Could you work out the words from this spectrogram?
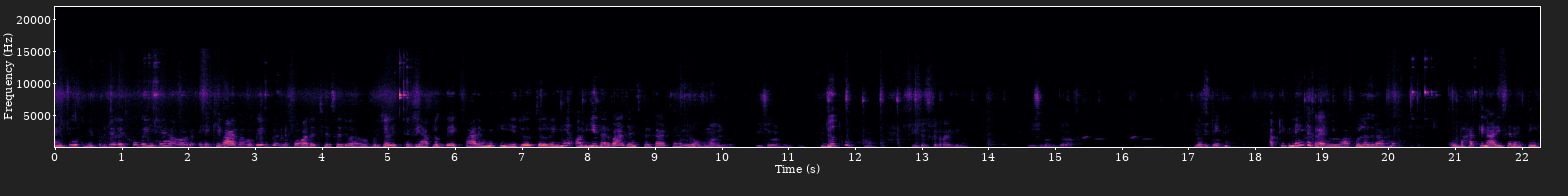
फ्रेंड जोत भी प्रज्वलित हो गई है और एक ही बार में हो गई हस्बैंड ने बहुत अच्छे से जो है वो प्रज्वलित कर दिया। आप लोग देख पा रहे होंगे कि ये जोत जल रही है और ये दरवाज़ा इस प्रकार से हम लोग पीछे कर दो। जोत को? हाँ, शीशे से टकराएगी ना। पीछे कर दो जरा सा। बस ठीक है। अब ठीक नहीं टकराएँगी वो आपको लग रहा है। वो बाहर किनारी से रहती हैं।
